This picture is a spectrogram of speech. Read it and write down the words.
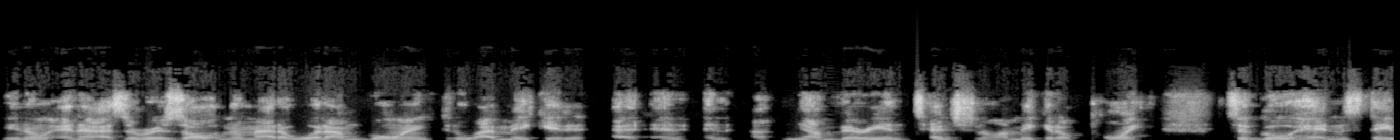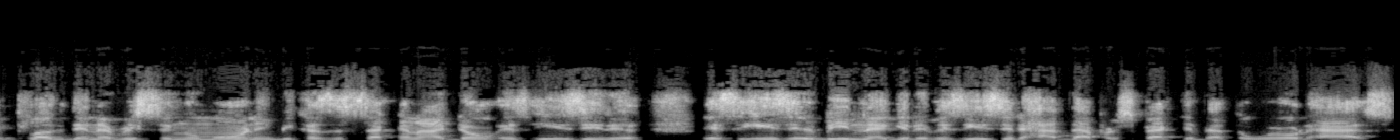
You know and as a result no matter what i'm going through i make it and, and i'm very intentional. I make it a point to go ahead and stay plugged in every single morning because the second I don't, it's easy to it's easy to be negative. It's easy to have that perspective that the world has,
